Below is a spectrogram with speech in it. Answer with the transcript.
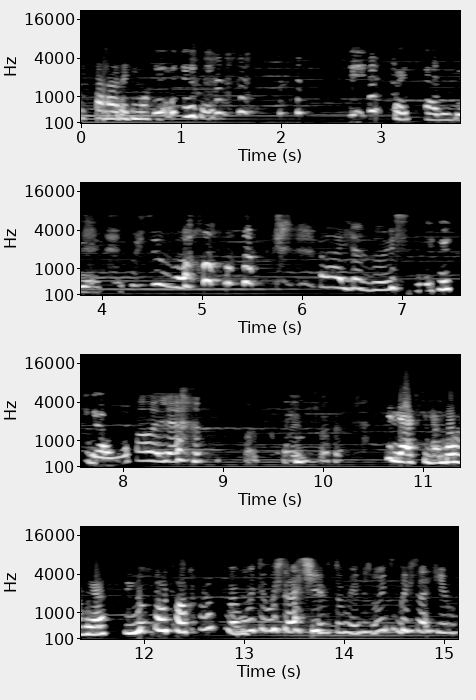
Está na hora de morrer. coitado dele. Muito bom. Ai, Jesus. Inspirado. Olha. Ele acha que vai morrer assim, então só foi assim. foi muito ilustrativo, Tuminos. Muito ilustrativo.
